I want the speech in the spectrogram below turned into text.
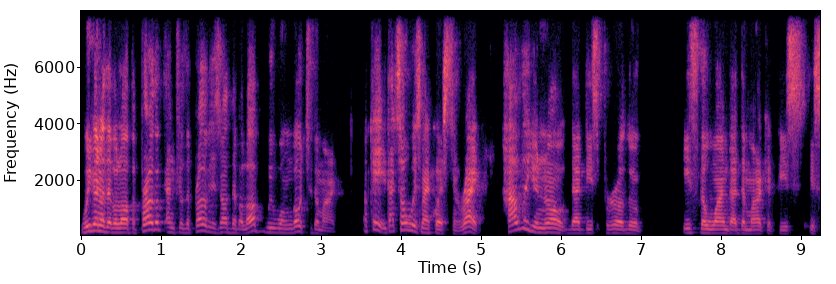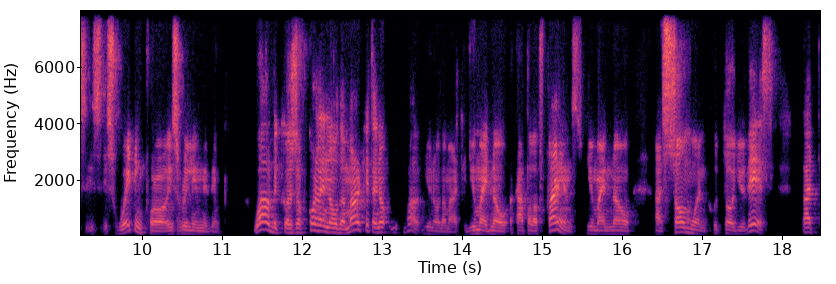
we're gonna develop a product until the product is not developed, we won't go to the market. Okay, that's always my question, right? How do you know that this product is the one that the market is, is, is, is waiting for or is really needing? Well, because of course I know the market. I know, well, you know the market. You might know a couple of clients. You might know uh, someone who told you this. But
